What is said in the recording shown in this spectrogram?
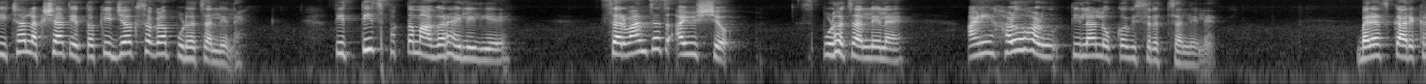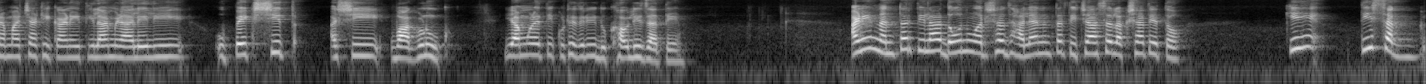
तिच्या लक्षात येतं की जग सगळं पुढं चाललेलं आहे. ती तीच फक्त मागं राहिलेली आहे. सर्वांचंच आयुष्य पुढं चाललेलं आहे. आणि हळूहळू तिला लोक विसरत चाललेले आहेत. बऱ्याच कार्यक्रमाच्या ठिकाणी तिला मिळालेली उपेक्षित अशी वागणूक यामुळे ती कुठेतरी दुखावली जाते. आणि नंतर तिला दोन वर्ष झाल्यानंतर तिच्या असं लक्षात येतं की ती सग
